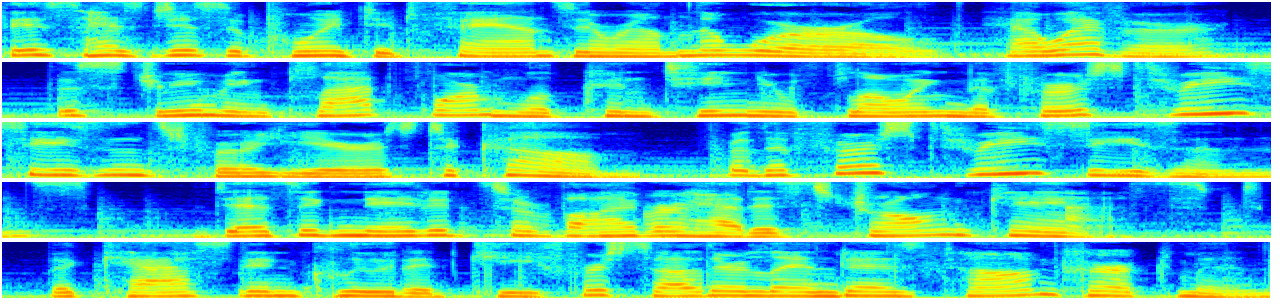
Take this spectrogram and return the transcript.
This has disappointed fans around the world. However, the streaming platform will continue flowing the first three seasons for years to come. For the first three seasons, Designated Survivor had a strong cast. The cast included Kiefer Sutherland as Tom Kirkman,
